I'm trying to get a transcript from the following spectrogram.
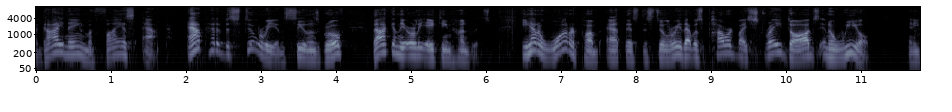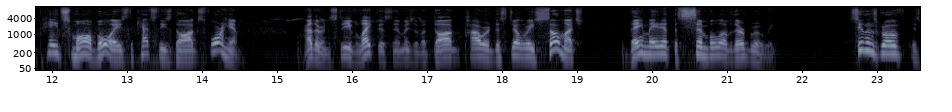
a guy named Matthias App. App had a distillery in Selinsgrove back in the early 1800s. He had a water pump at this distillery that was powered by stray dogs in a wheel, and he paid small boys to catch these dogs for him. Heather and Steve liked this image of a dog-powered distillery so much they made it the symbol of their brewery. Selinsgrove is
